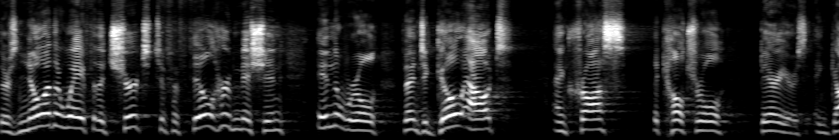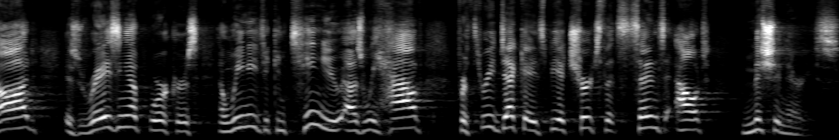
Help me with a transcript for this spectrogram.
There's no other way for the church to fulfill her mission in the world than to go out and cross the cultural barriers. And God is raising up workers, and we need to continue, as we have for three decades, be a church that sends out missionaries.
